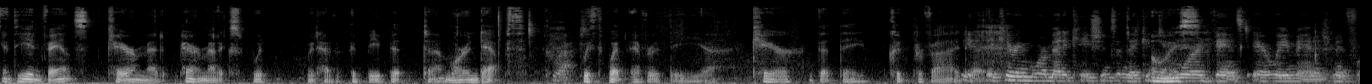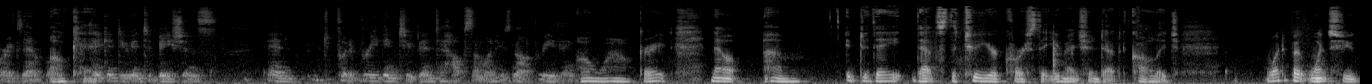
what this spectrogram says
the advanced care med- paramedics would would have it be a bit uh, more in depth Correct. with whatever the uh, care that they could provide. Yeah, they carry more medications and they can Oh, do I more see. advanced airway management, for example. Okay. They can do intubations and put a breathing tube in to help someone who's not breathing. Oh wow, great! Now, um, do they? That's the two-year course that you mentioned at college. What about once you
